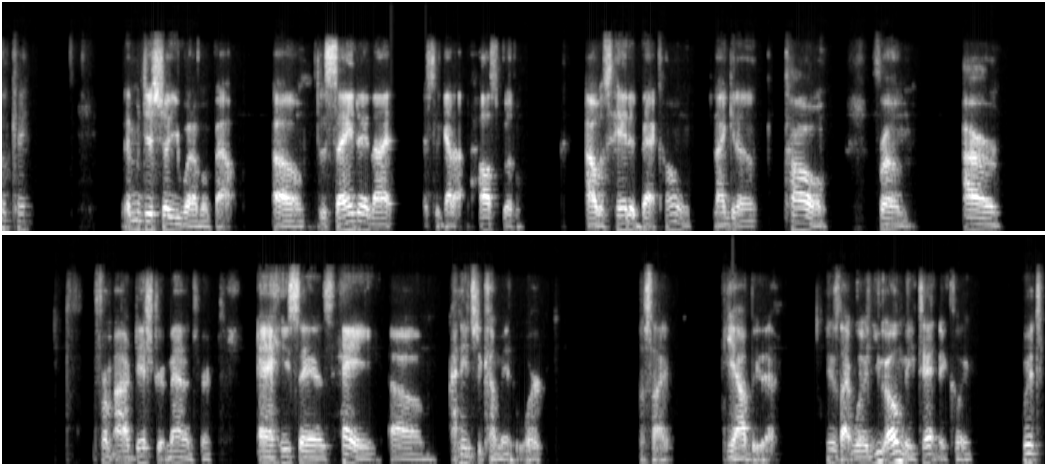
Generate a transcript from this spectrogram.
Okay. Let me just show you what I'm about. Um, the same day that I actually got out of the hospital, I was headed back home and I get a call from our from our district manager and he says, Hey, um, I need you to come in to work. I was like, yeah, I'll be there. He was like, well, you owe me technically, which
